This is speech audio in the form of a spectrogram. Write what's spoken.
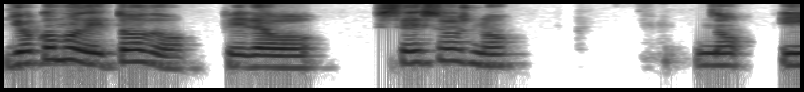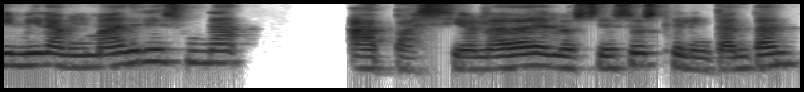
yo como de todo, pero sesos no. No. Y mira, mi madre es una apasionada de los sesos que le encantan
